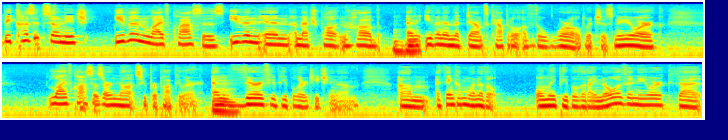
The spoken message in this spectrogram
because it's so niche, even live classes, even in a metropolitan hub, Mm-hmm. and even in the dance capital of the world, which is New York, live classes are not super popular, and Mm. very few people are teaching them. Um, I think I'm one of the only people that I know of in New York that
